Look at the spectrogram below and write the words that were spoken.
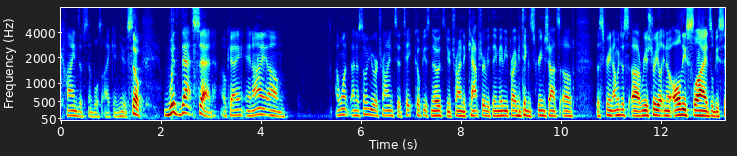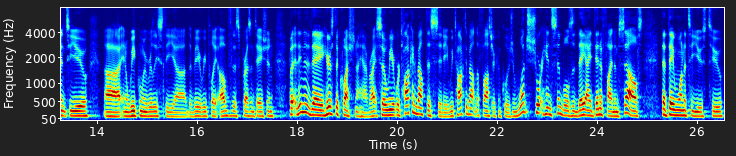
kinds of symbols I can use. So, with that said, okay, and I, um, I want, I know some of you are trying to take copious notes and you're trying to capture everything. Maybe you've probably been taking screenshots of the screen. I'm going to just uh, reassure you, you know, all these slides will be sent to you uh, in a week when we release the, uh, the video replay of this presentation. But at the end of the day, here's the question I have, right? So we, we're talking about this city. We talked about the Foster conclusion. What shorthand symbols did they identify themselves that they wanted to use to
